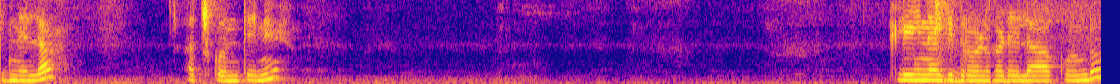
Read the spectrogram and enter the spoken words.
ಇದನ್ನೆಲ್ಲ ಹಚ್ಕೊತೀನಿ. ಕ್ಲೀನಾಗಿ ಇದ್ರೊಳಗಡೆ ಎಲ್ಲ ಹಾಕ್ಕೊಂಡು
